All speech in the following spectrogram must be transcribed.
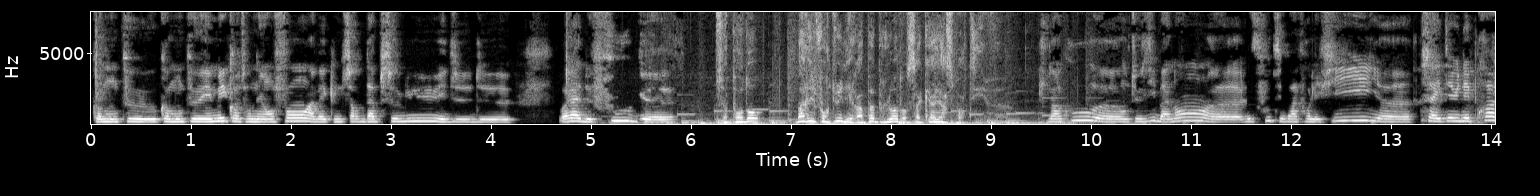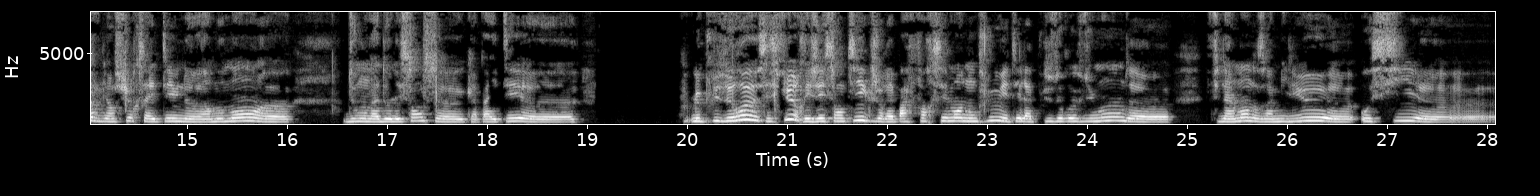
comme on peut comme on peut aimer quand on est enfant, avec une sorte d'absolu et de, de voilà de fougue. Cependant, Marie Fortuit n'ira pas plus loin dans sa carrière sportive. Tout d'un coup, euh, on te dit bah non, euh, le foot c'est pas pour les filles. euh. Ça a été une épreuve, bien sûr, ça a été une, un moment euh, de mon adolescence euh, qui a pas été euh, le plus heureux, c'est sûr. Et j'ai senti que j'aurais pas forcément non plus été la plus heureuse du monde euh, finalement dans un milieu euh, aussi euh,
